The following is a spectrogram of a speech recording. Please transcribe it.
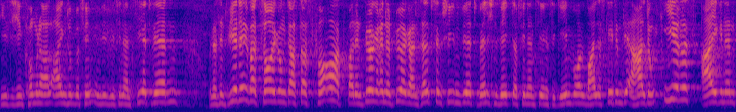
die sich in kommunalem Eigentum befinden, wie sie finanziert werden. Und da sind wir der Überzeugung, dass das vor Ort bei den Bürgerinnen und Bürgern selbst entschieden wird, welchen Weg der Finanzierung sie gehen wollen, weil es geht um die Erhaltung ihres eigenen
